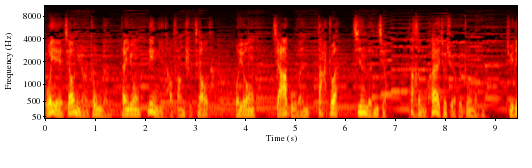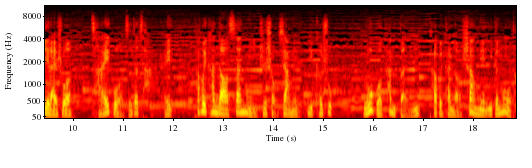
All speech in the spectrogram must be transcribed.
我也教女儿中文，但用另一套方式教她。我用甲骨文、大篆、金文教，她很快就学会中文了。举例来说，采果子的“采”，他会看到三米之手下面一棵树；如果看本，他会看到上面一根木头，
